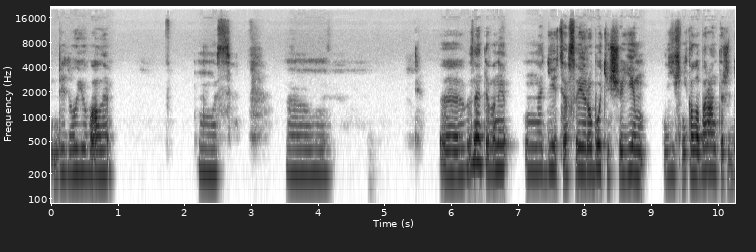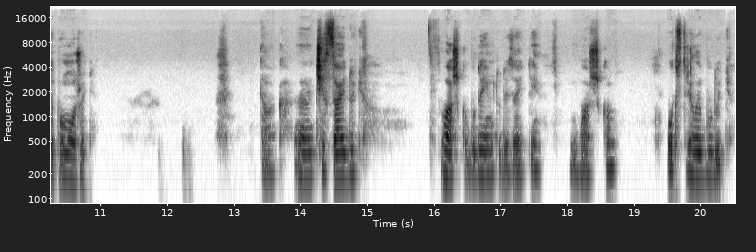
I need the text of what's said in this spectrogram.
відвоювали. Ось. Ем, е, Ви знаєте, вони надіються в своїй роботі, що їм їхні колаборанти ж допоможуть. Так, е, чи зайдуть? Важко буде їм туди зайти. Важко. Обстріли будуть.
